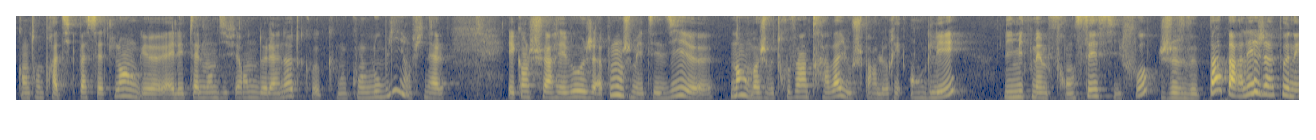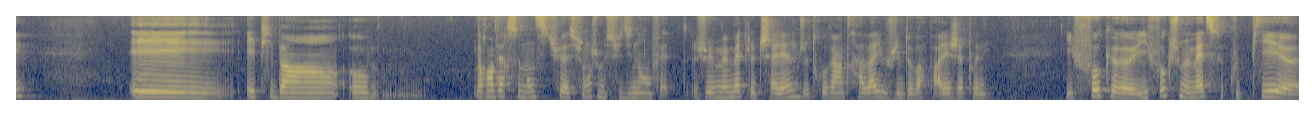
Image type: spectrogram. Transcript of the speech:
quand on ne pratique pas cette langue, elle est tellement différente de la nôtre qu'on l'oublie, en final. Et quand je suis arrivée au Japon, je m'étais dit, euh, non, moi je veux trouver un travail où je parlerai anglais, limite même français s'il faut, je veux pas parler japonais. Et, et puis, ben, au renversement de situation, je me suis dit non, en fait, je vais me mettre le challenge de trouver un travail où je vais devoir parler japonais. Il faut que, il faut que je me mette ce coup de pied euh,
